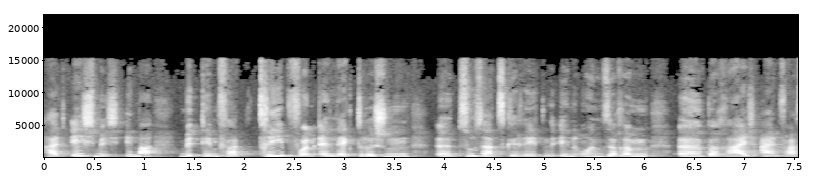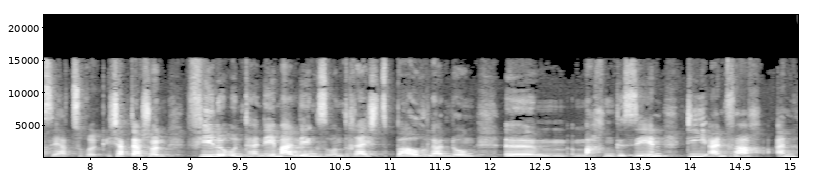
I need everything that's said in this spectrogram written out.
halte ich mich immer mit dem Vertrieb von elektrischen äh, Zusatzgeräten in unserem äh, Bereich einfach sehr zurück. Ich habe da schon viele Unternehmer links und rechts Bauchlandung ähm, machen gesehen, die einfach einen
